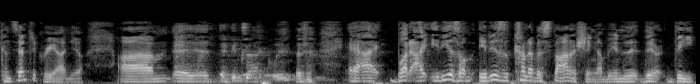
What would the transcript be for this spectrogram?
consent decree on you. Um, exactly. but I, it is it is kind of astonishing. I mean, the, the the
